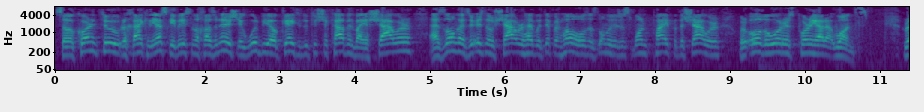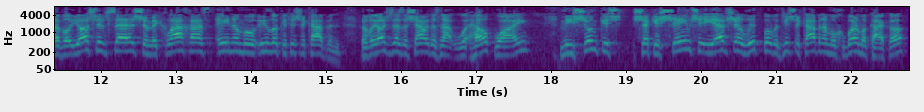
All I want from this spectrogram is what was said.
So according to Rechaim Kanievsky, based on the Chazon Ish, it would be okay to do Tisha Kabin by a shower, as long as there is no shower head with different holes, as long as there's just one pipe of the shower where all the water is pouring out at once. Rav Elyashiv says shemiklachas eina mu'ilu ketisha kabin. Rav Elyashiv says the shower does not help. Why? Mishum shekishem she'yevsher litbo b'tisha kabin ha'muchbar makarka.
